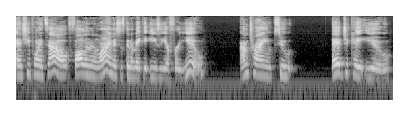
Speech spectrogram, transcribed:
And she points out, falling in line is just going to make it easier for you. I'm trying to educate you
